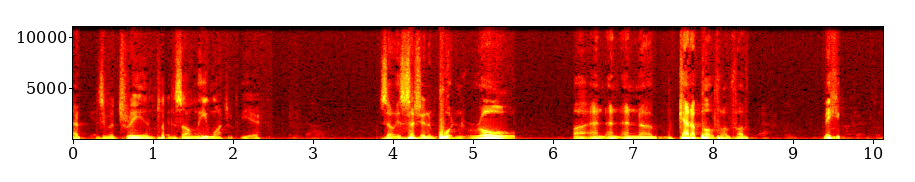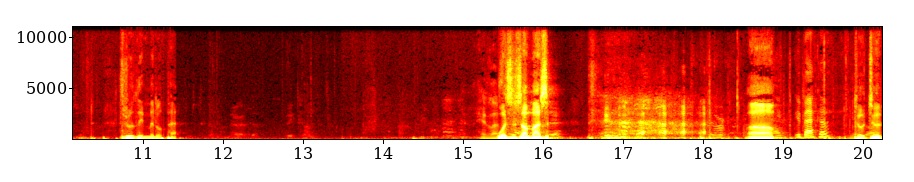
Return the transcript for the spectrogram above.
at the edge of a tree and played a song he wanted to hear. So it's such an important role uh, and and and uh, catapult of, of through the middle path. Hey, Les- What's something I um, You back up? to to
